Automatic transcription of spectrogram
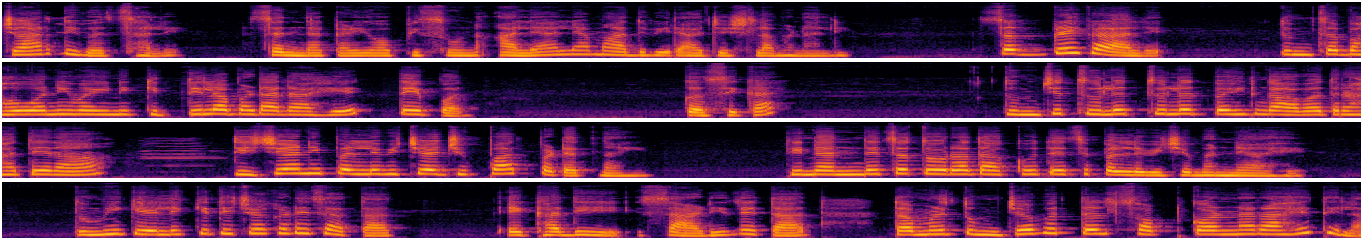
चार दिवस झाले संध्याकाळी ऑफिसहून आल्या आल्या माधवी राजेशला म्हणाली सगळे कळाले. तुमचा भाऊ आणि वहिनी किती लबडार आहेत ते पण. कसे काय? तुमची चुलत चुलत बहीण गावात राहते ना तिची आणि पल्लवीची अजिबात पटत नाही. ती नंदेचा तोरा दाखवतेचे पल्लवीचे म्हणणे आहे. तुम्ही गेले की तिच्याकडे जातात. एखादी साडी देतात त्यामुळे तुमच्याबद्दल सॉफ्ट कॉर्नर आहे तिला.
